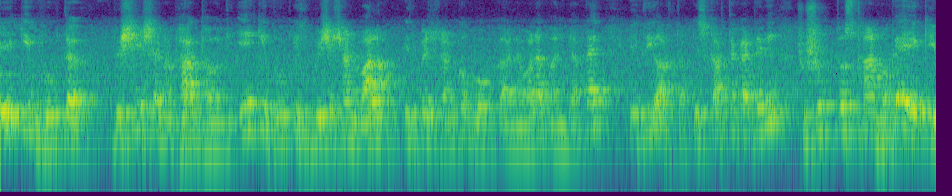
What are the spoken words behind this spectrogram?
एक ही भूत विशेषण भाग भवती। एक ही भूत इस विशेषण वाला, इस विशेषण को भोग करने वाला बन जाता है। इति अर्थ। किसका अर्थ करते हैं सुषुप्त स्थान हो गया एक ही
